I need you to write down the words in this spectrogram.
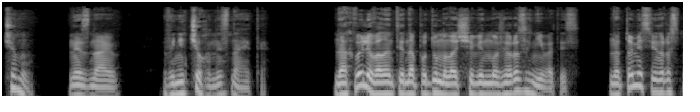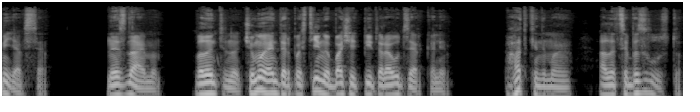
Чому? Не знаю. Ви нічого не знаєте. На хвилю Валентина подумала, що він може розгніватись, натомість він розсміявся. Не знаємо. Валентино, чому Ендер постійно бачить Пітера у дзеркалі? Гадки не маю, але це безглуздо.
